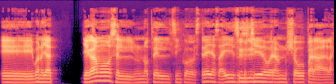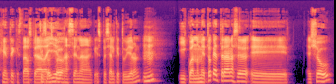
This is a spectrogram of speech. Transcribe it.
Eh, bueno, ya llegamos, el, un hotel cinco estrellas ahí, súper sí, sí. chido. Era un show para la gente que estaba hospedada ahí, en hospedada. una cena especial que tuvieron. Y cuando me toca entrar a hacer eh, el show,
